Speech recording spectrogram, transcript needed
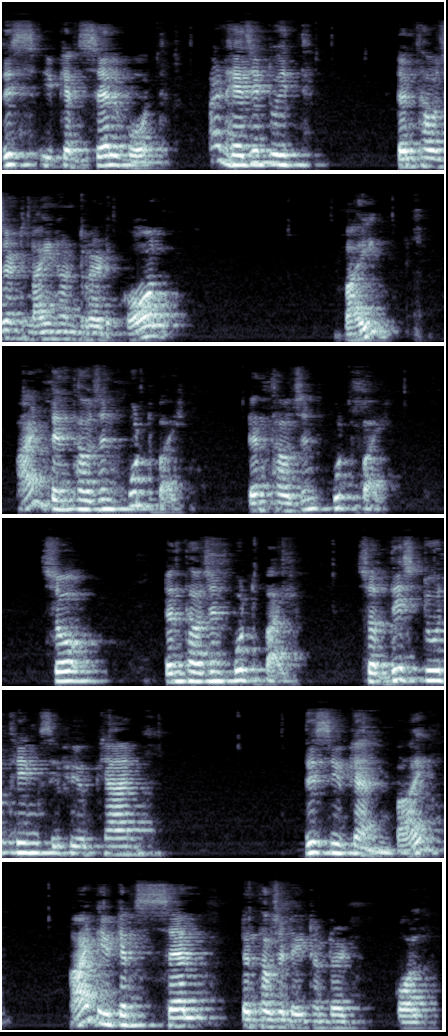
this you can sell both and hedge it with 10,900 call buy and 10,000 put buy. 10,000 put buy. So 10,000 put buy. So these two things if you can, this you can buy and you can sell 10,800 call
